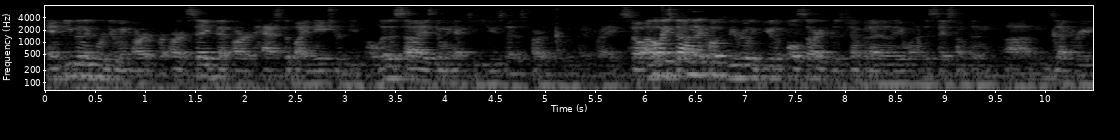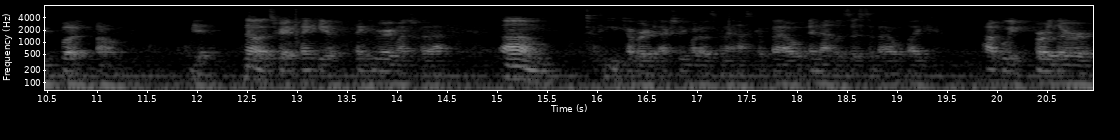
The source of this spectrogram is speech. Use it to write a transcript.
and even if we're doing art for art's sake, that art has to by nature be politicized, and we have to use that as part of the movement, right? So I've always found that quote to be really beautiful. Sorry for just jumping in. I know you wanted to say something, um, Zachary, but um, yeah. No, that's great. Thank you. Thank you very much for that. Um, I think you covered actually what I was going to ask about, and that was just about like how can we further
